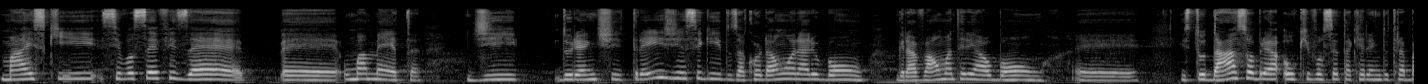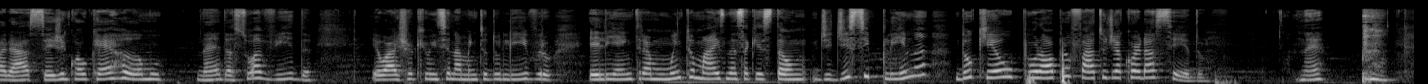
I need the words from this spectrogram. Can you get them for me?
mas que se você fizer é, uma meta de durante três dias seguidos acordar um horário bom, gravar um material bom, é, estudar sobre a, o que você está querendo trabalhar, seja em qualquer ramo né, da sua vida. Eu acho que o ensinamento do livro ele entra muito mais nessa questão de disciplina do que o próprio fato de acordar cedo, né?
